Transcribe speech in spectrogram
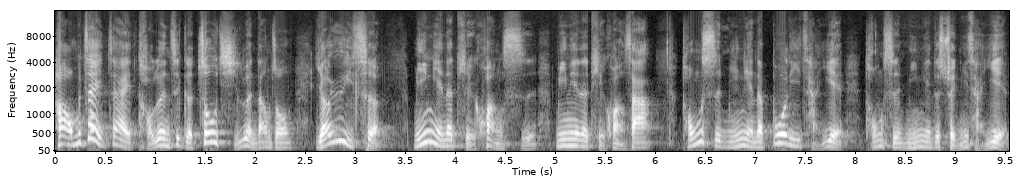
好，我们再在讨论这个周期论当中，也要预测明年的铁矿石、明年的铁矿砂，同时明年的玻璃产业，同时明年的水泥产业，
